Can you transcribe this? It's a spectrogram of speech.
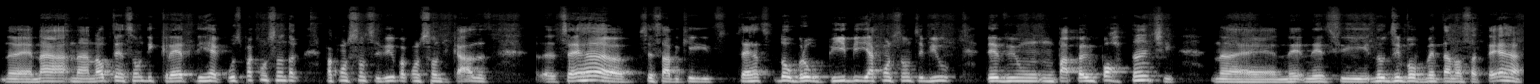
né, na, na, na, obtenção de crédito, de recursos para a construção, da, construção civil, para a construção de casas. Eh, Serra, você sabe que Serra dobrou o PIB e a construção civil teve um, um papel importante né, nesse, no desenvolvimento da nossa terra,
